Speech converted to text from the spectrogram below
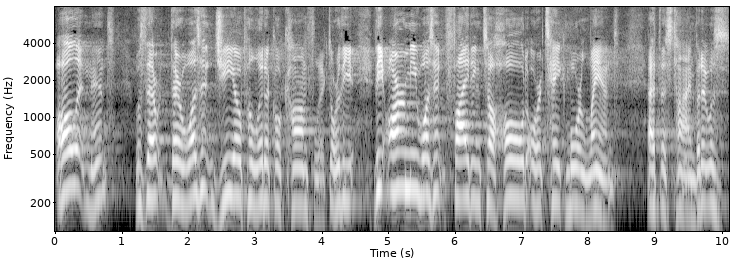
All it meant was that there wasn't geopolitical conflict or the, the army wasn't fighting to hold or take more land at this time, but it was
